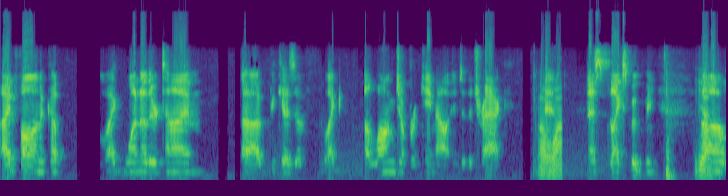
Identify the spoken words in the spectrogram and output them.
I'd fallen a couple like one other time uh, because of like a long jumper came out into the track. Oh And- wow. That's like spooked me. Yeah. Um,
